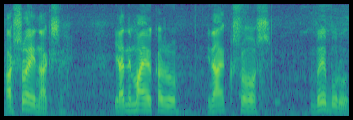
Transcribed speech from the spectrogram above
А що інакше? Я не маю, кажу, інакшого ж вибору.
